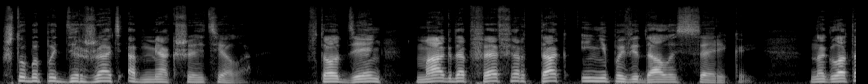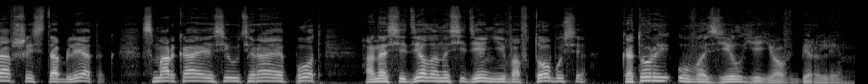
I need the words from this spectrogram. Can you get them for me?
чтобы поддержать обмякшее тело. В тот день Магда Пфеффер так и не повидалась с Эрикой. Наглотавшись таблеток, сморкаясь и утирая пот, она сидела на сиденье в автобусе, который увозил ее в Берлин.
